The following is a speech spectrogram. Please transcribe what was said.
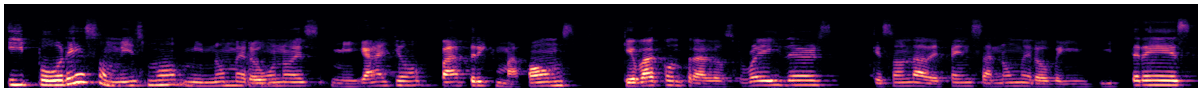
Y por eso mismo mi número uno es mi gallo, Patrick Mahomes, que va contra los Raiders, que son la defensa número 23,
